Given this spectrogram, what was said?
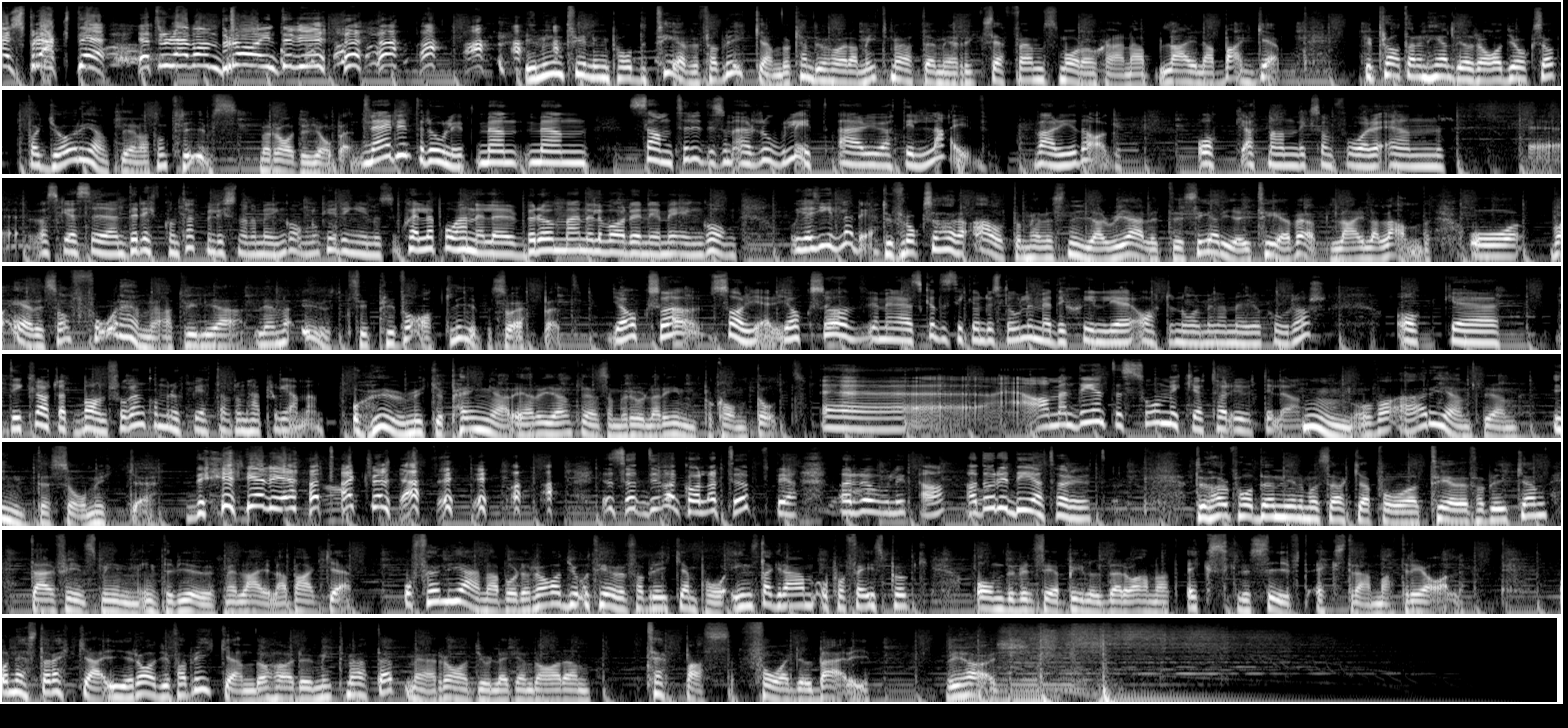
där sprack det! Jag tror det här var en bra intervju. I min tvillingpodd TV-fabriken då kan du höra mitt möte med Rix FMs morgonstjärna Laila Bagge. Vi pratar en hel del radio också. Vad gör egentligen att hon trivs med radiojobbet? Nej det är inte roligt men, men samtidigt det som är roligt är ju att det är live varje dag. Och att man liksom får en eh, vad ska jag säga, en direktkontakt med lyssnarna med en gång. De kan ju ringa in och skälla på en eller berömma en eller vad det är med en gång. Och jag gillar det. Du får också höra allt om hennes nya realityserie i TV, Laila Land. Och vad är det som får henne att vilja lämna ut sitt privatliv så öppet? Jag har också sorger. Jag, också, jag, menar, jag ska inte sticka under stolen med att det skiljer 18 år mellan mig och Korosh. Och eh, det är klart att barnfrågan kommer upp i ett av de här programmen. Och hur mycket pengar är det egentligen som rullar in på kontot? Eh, ja men det är inte så mycket jag tar ut i lön. Hmm, och vad är egentligen inte så mycket? Det är det, tack för det. Så du har kollat upp det, vad roligt. Ja, ja då är det det jag tar ut. Du hör podden genom att söka på TV-fabriken. Där finns min intervju med Laila Bagge. Och följ gärna både radio och TV-fabriken på Instagram och på Facebook om du vill se bilder och annat exklusivt extra material. Och nästa vecka i radiofabriken då hör du mitt möte med radiolegendaren Teppas Fågelberg. Vi hörs!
